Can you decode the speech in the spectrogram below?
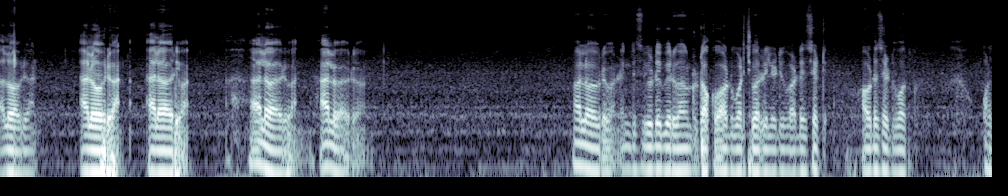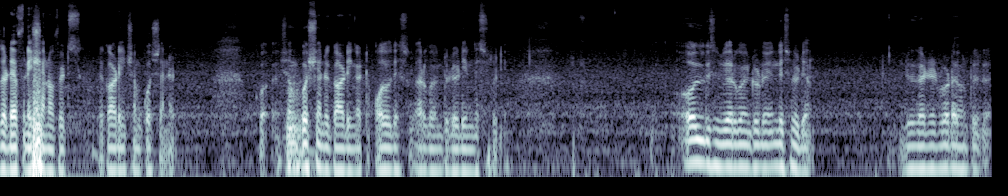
Hello everyone. Hello everyone. Hello everyone. Hello everyone. Hello everyone. Hello everyone. In this video we are going to talk about virtual reality. What is it? How does it work? Or the definition of it regarding some question it some question regarding it. All this we are going to read in this video. All this we are going to do in this video. It what I want to say?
